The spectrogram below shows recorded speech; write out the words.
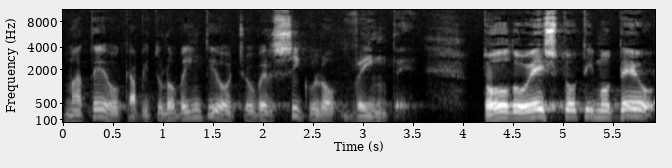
Mateo capítulo 28, versículo 20. Todo esto Timoteo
